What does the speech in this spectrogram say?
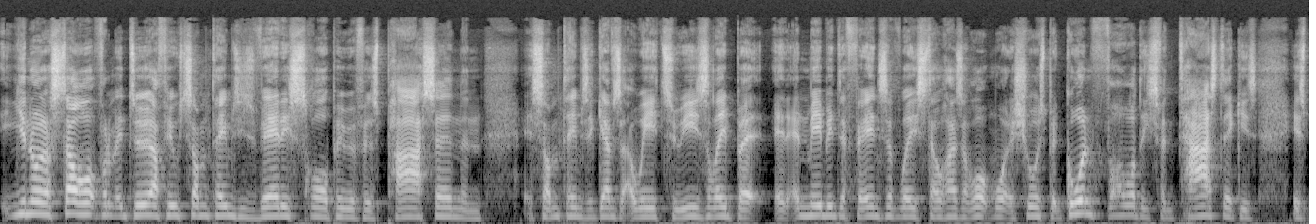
you know, there's still a lot for him to do. I feel sometimes he's very sloppy with his passing, and sometimes he gives it away too easily. But and maybe defensively, he still has a lot more to show us. But going forward, he's fantastic. He's he's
